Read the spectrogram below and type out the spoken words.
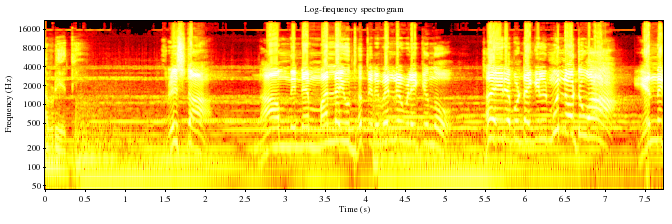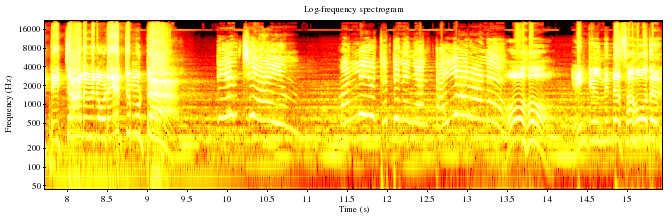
അവിടെ എത്തി. കൃഷ്ണ നാം നിന്നെ മല്ലയുദ്ധത്തിന് വെല്ലുവിളിക്കുന്നു. ധൈര്യമുണ്ടെങ്കിൽ മുന്നോട്ട് വാ എന്നിട്ട് ഈ ചാണുവിനോട് ഏറ്റുമുട്ട. തീർച്ചയായും. മല്ലയുദ്ധത്തിന് ഞാൻ തയ്യാറാണ്. ഓഹോ എങ്കിൽ നിന്റെ സഹോദരൻ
